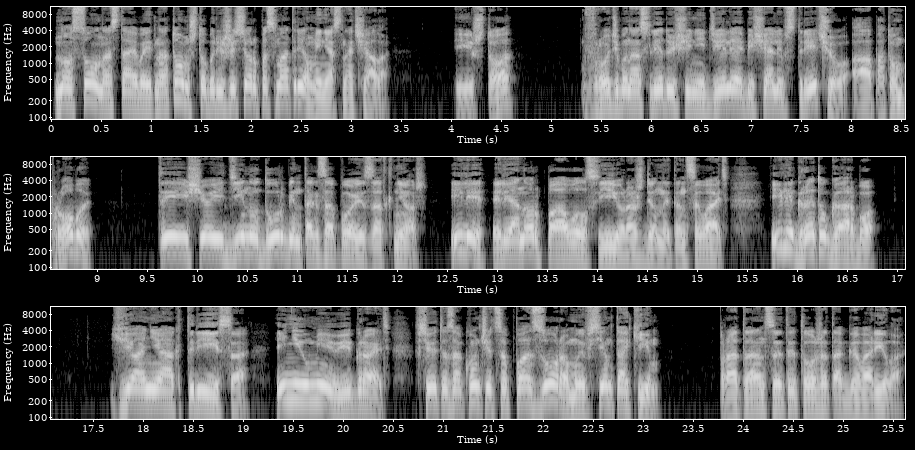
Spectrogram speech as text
но Сол настаивает на том, чтобы режиссер посмотрел меня сначала. И что? Вроде бы на следующей неделе обещали встречу, а потом пробы. Ты еще и Дину Дурбин так за пояс заткнешь. Или Элеонор Пауэлл с ее рожденной танцевать. Или Грету Гарбо. Я не актриса и не умею играть. Все это закончится позором и всем таким. Про танцы ты тоже так говорила.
